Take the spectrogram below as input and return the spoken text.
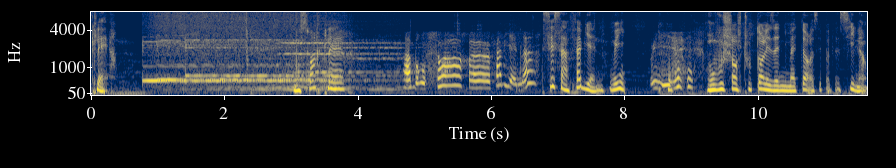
Claire. Bonsoir Claire. Ah bonsoir, euh, Fabienne. hein? C'est ça, Fabienne. Oui. Oui. On vous change tout le temps les animateurs, c'est pas facile. Hein.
